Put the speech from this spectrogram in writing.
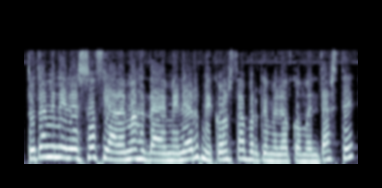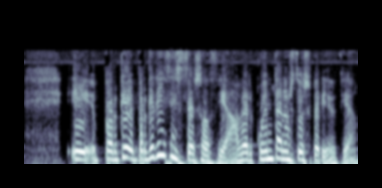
Tú también eres socia, además de Emener, me consta porque me lo comentaste. ¿Por qué? ¿Por qué te hiciste socia? A ver, cuéntanos tu experiencia.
